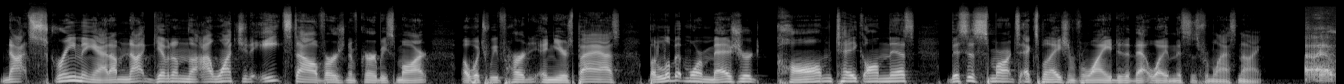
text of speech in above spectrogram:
not screaming at them, not giving them the I want you to eat style version of Kirby Smart, uh, which we've heard in years past, but a little bit more measured, calm take on this. This is Smart's explanation for why he did it that way, and this is from last night. I have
